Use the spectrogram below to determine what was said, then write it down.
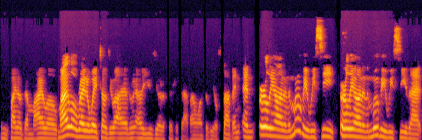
and you find out that Milo, Milo right away tells you, I, I use the artificial stuff. I want the real stuff. And, and early on in the movie, we see, early on in the movie, we see that,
